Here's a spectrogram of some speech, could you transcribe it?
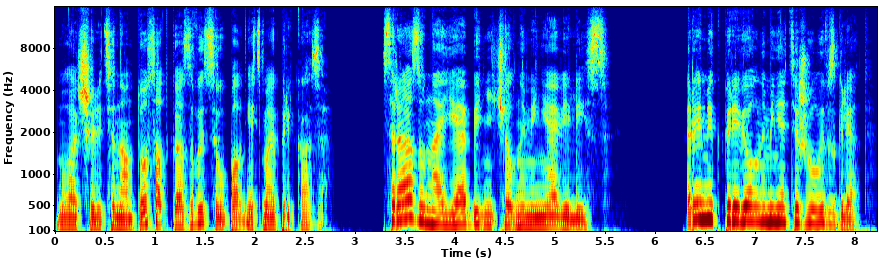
Младший лейтенант Тос отказывается выполнять мои приказы. Сразу наябедничал на меня Велис. Ремик перевел на меня тяжелый взгляд.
